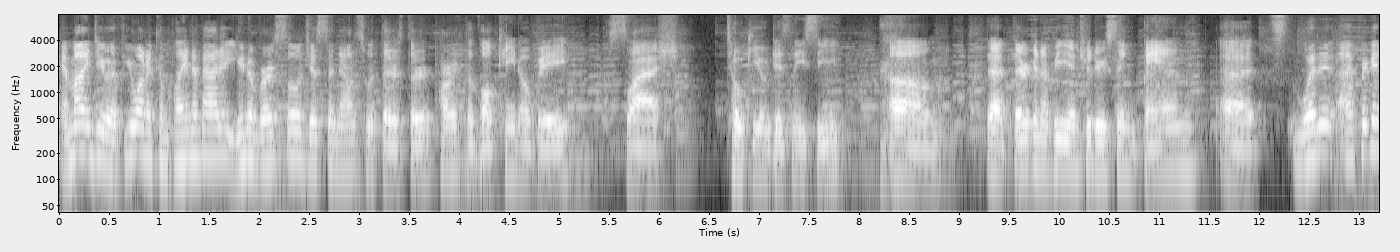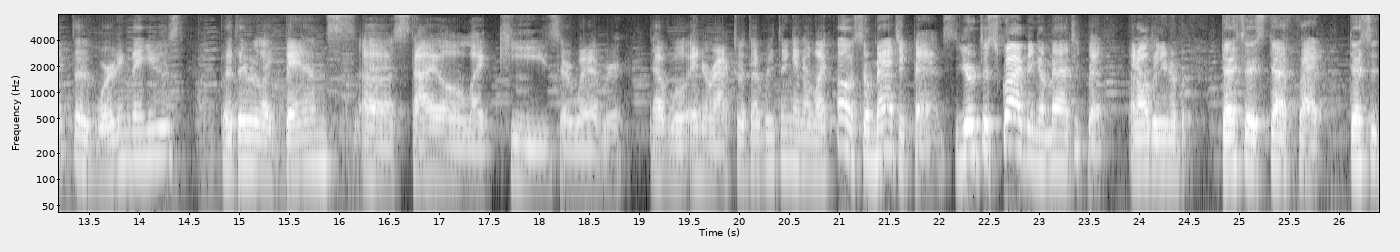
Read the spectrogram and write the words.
And mind you, if you want to complain about it, Universal just announced with their third park, the Volcano Bay slash Tokyo Disney Sea, um, that they're going to be introducing ban. Uh, what it, I forget the wording they used, but they were like bands uh, style like keys or whatever that will interact with everything. And I'm like, oh, so magic bands. You're describing a magic band, and all the universe. This is different. This is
